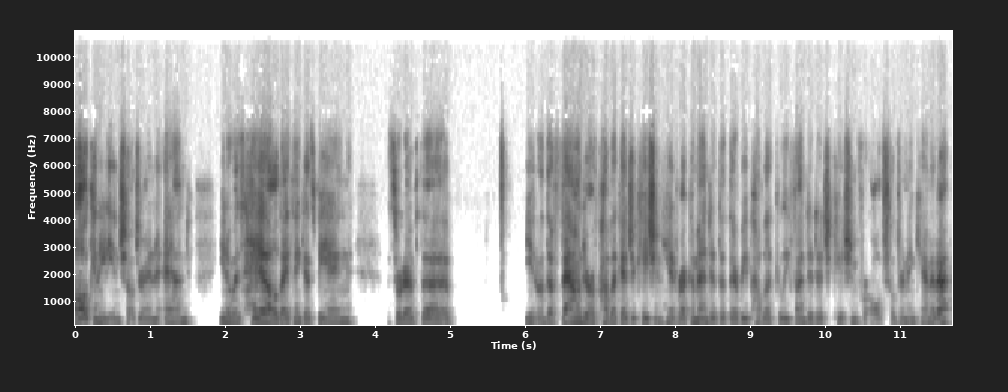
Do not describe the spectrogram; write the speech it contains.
all Canadian children, and you know, is hailed, I think, as being sort of the you know, the founder of public education. He had recommended that there be publicly funded education for all children in Canada,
